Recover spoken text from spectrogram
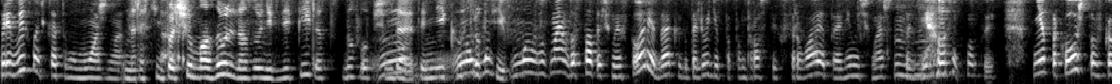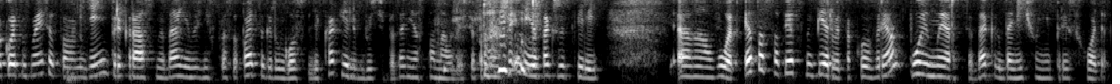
Привыкнуть к этому можно. Нарастить большую мозоль на зоне, где пилят. Ну, в общем, ну, да, это не конструктив. Ну, мы, мы знаем достаточно историй, да, когда люди потом просто их срывают, и они начинают что-то mm-hmm. делать. Ну, то есть нет такого, что в какой-то, знаете, там день прекрасный, да, один из них просыпается и говорит, господи, как я люблю тебя, да, не останавливайся, продолжай меня так же пилить. А, вот. Это, соответственно, первый такой вариант по инерции, да, когда ничего не происходит.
